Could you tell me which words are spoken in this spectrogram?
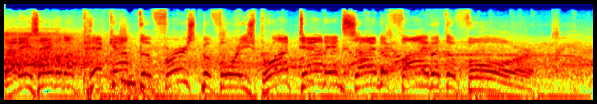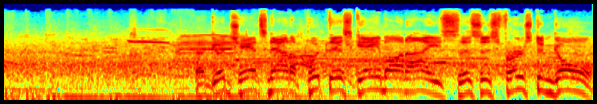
And he's able to pick up the first before he's brought down inside the five at the four. A good chance now to put this game on ice. This is first and goal.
